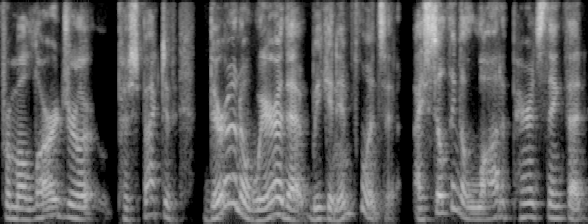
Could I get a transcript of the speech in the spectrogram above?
from a larger perspective they're unaware that we can influence it. I still think a lot of parents think that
